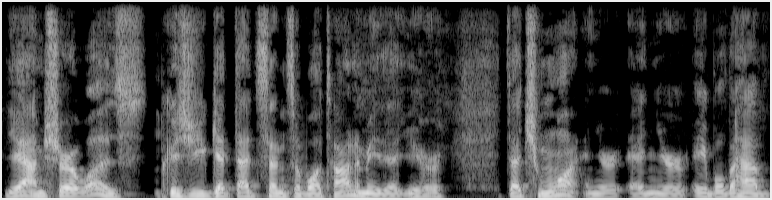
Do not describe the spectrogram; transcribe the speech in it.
Yeah, I'm sure it was because you get that sense of autonomy that you're that you want, and you're and you're able to have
